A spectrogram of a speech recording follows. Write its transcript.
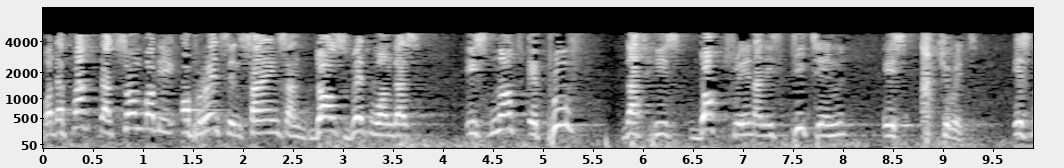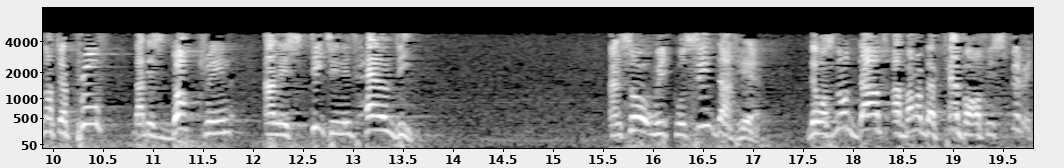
But the fact that somebody operates in signs and does great wonders is not a proof that his doctrine and his teaching is accurate. It's not a proof that his doctrine and his teaching is healthy. And so we could see that here. There was no doubt about the fervor of his spirit.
